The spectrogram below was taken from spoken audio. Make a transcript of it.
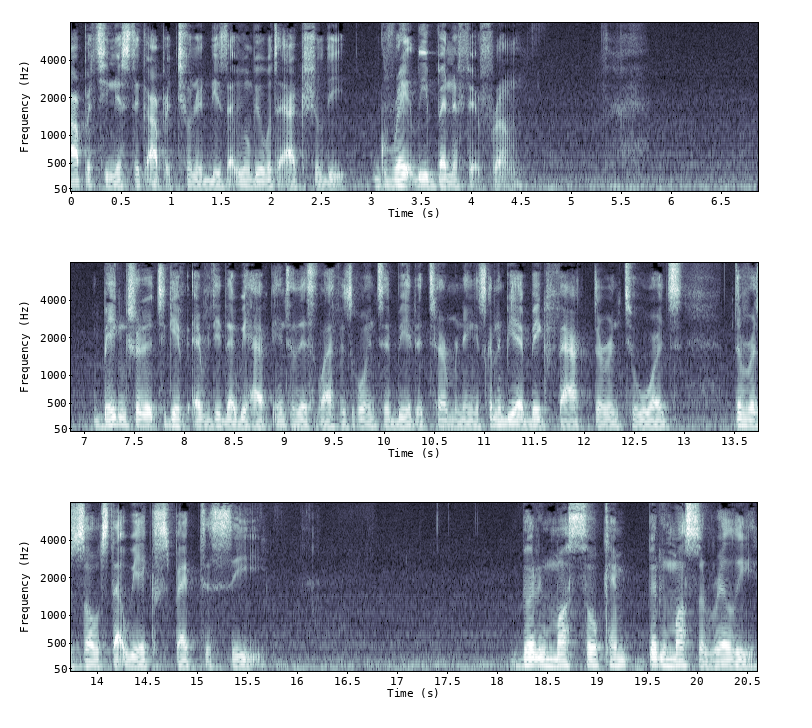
opportunistic opportunities that we won't be able to actually greatly benefit from. Making sure that to give everything that we have into this life is going to be determining it's going to be a big factor in towards the results that we expect to see building muscle can building muscle really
